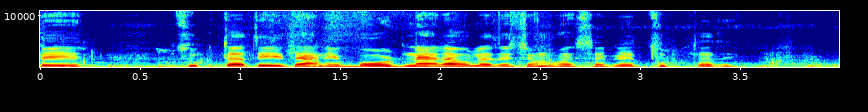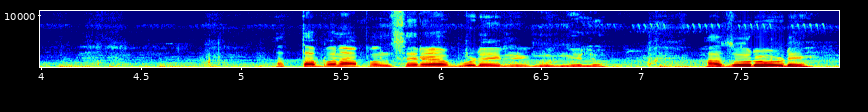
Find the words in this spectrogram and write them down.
ते चुकतात इथे आणि बोर्ड नाही लावला त्याच्यामुळे सगळे चुकतात. आत्ता पण आपण सरळ पुढे निघून गेलो. हा जो रोड आहे.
